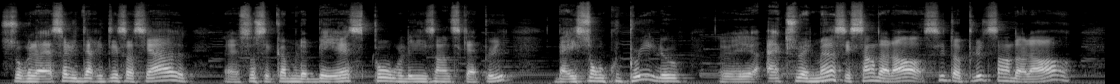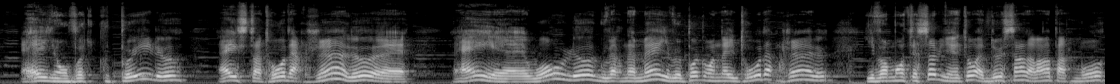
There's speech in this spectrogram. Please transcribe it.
sur la solidarité sociale, euh, ça c'est comme le BS pour les handicapés, ben ils sont coupés là. Euh, actuellement, c'est 100 dollars. Si t'as plus de 100 dollars, hey, on va te couper là. Hey, si t'as trop d'argent là, Hey, wow, là, le gouvernement, il veut pas qu'on ait trop d'argent, là. Il va monter ça bientôt à 200 dollars par mois.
